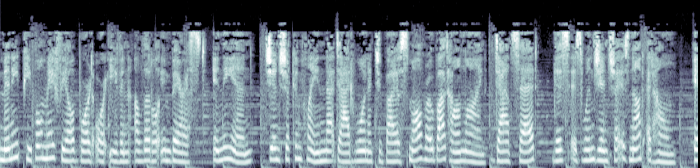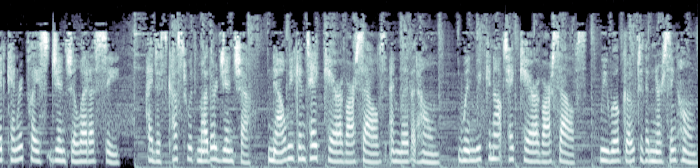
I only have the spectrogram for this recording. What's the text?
Many people may feel bored or even a little embarrassed. In the end, Jinsha complained that dad wanted to buy a small robot online. Dad said, this is when Jinsha is not at home. It can replace Jinsha let us see. I discussed with mother Jinsha, now we can take care of ourselves and live at home. When we cannot take care of ourselves, we will go to the nursing home.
